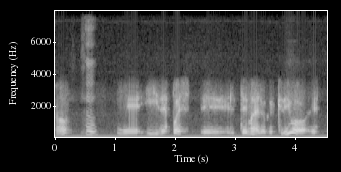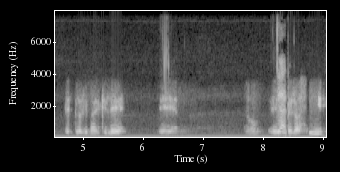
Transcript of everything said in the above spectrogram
¿no? y después el tema de lo que escribo es el problema del que lee, ¿no? Pero así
